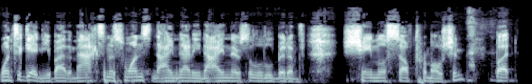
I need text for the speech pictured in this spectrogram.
once again, you buy the Maximus ones, nine ninety nine. There's a little bit of shameless self promotion, but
